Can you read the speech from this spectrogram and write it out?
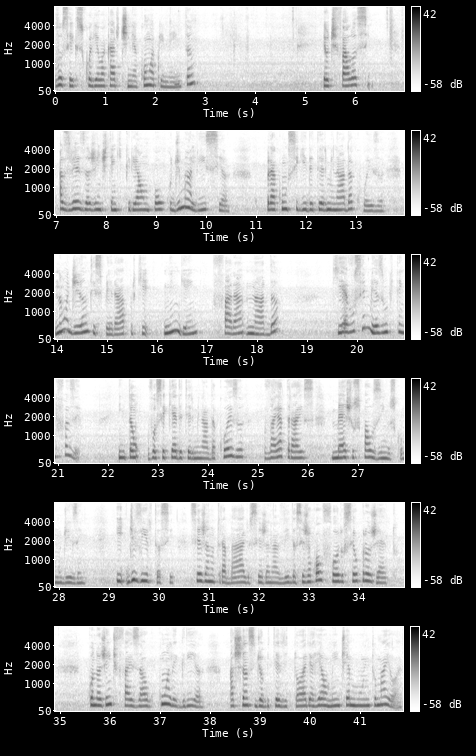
Você que escolheu a cartinha com a pimenta, eu te falo assim: às vezes a gente tem que criar um pouco de malícia para conseguir determinada coisa. Não adianta esperar, porque ninguém fará nada que é você mesmo que tem que fazer. Então, você quer determinada coisa, vai atrás, mexe os pauzinhos, como dizem, e divirta-se, seja no trabalho, seja na vida, seja qual for o seu projeto. Quando a gente faz algo com alegria, a chance de obter vitória realmente é muito maior.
